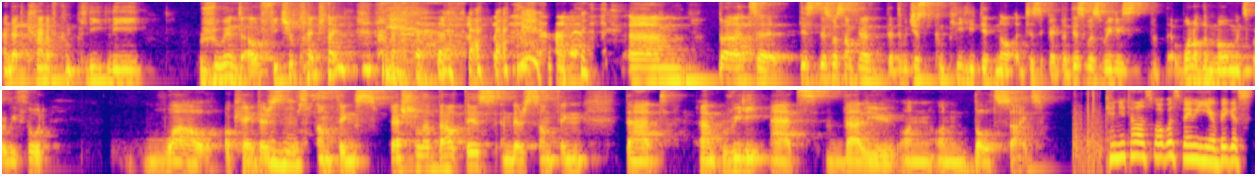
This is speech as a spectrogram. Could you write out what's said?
And that kind of completely ruined our feature pipeline. um, but uh, this, this was something that, we just completely did not anticipate. But this was really one of the moments where we thought, wow, okay, there's, mm-hmm. there's something special about this. And there's something that um, really adds value on on both sides. Can you tell us what was maybe your biggest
